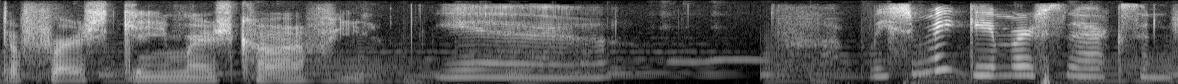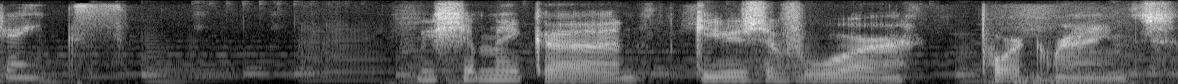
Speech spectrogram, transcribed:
the first gamer's coffee. Yeah. We should make gamer snacks and drinks. We should make uh, Gears of War pork rinds.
